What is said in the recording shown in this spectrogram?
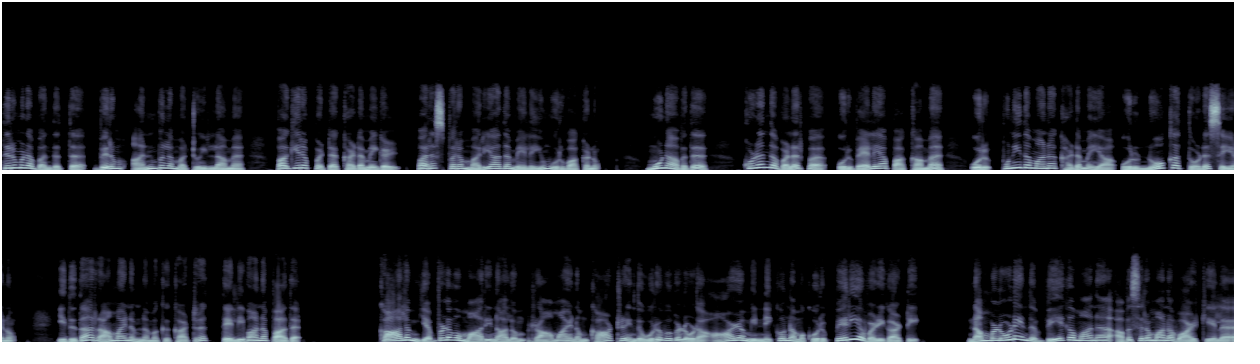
திருமண பந்தத்தை வெறும் அன்புல மட்டும் இல்லாம பகிரப்பட்ட கடமைகள் பரஸ்பர மரியாதை மேலையும் உருவாக்கணும். மூணாவது குழந்தை வளர்ப்ப ஒரு வேலையா பார்க்காம ஒரு புனிதமான கடமையா ஒரு நோக்கத்தோட செய்யணும். இதுதான் ராமாயணம் நமக்கு காட்டுற தெளிவான பாதை. காலம் எவ்வளவு மாறினாலும் ராமாயணம் காட்டுற இந்த உறவுகளோட ஆழம் இன்னைக்கும் நமக்கு ஒரு பெரிய வழிகாட்டி. நம்மளோட இந்த வேகமான அவசரமான வாழ்க்கையில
